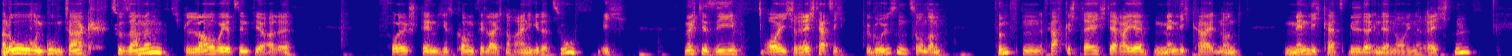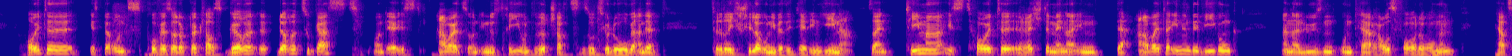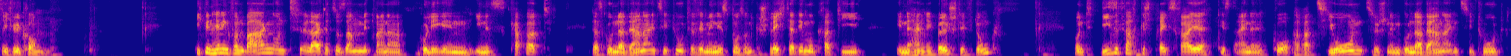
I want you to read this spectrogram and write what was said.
Hallo und guten Tag zusammen. Ich glaube, jetzt sind wir alle vollständig. Es kommen vielleicht noch einige dazu. Ich möchte Sie, euch recht herzlich begrüßen zu unserem fünften Fachgespräch der Reihe Männlichkeiten und Männlichkeitsbilder in der neuen Rechten. Heute ist bei uns Professor Dr. Klaus Dörre, äh, Dörre zu Gast und er ist Arbeits- und Industrie- und Wirtschaftssoziologe an der Friedrich-Schiller-Universität in Jena. Sein Thema ist heute Rechte Männer in der Arbeiterinnenbewegung, Analysen und Herausforderungen. Herzlich willkommen. Ich bin Henning von Bagen und leite zusammen mit meiner Kollegin Ines Kappert das Gunda-Werner-Institut für Feminismus und Geschlechterdemokratie in der Heinrich-Böll-Stiftung. Und diese Fachgesprächsreihe ist eine Kooperation zwischen dem Gunda-Werner-Institut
